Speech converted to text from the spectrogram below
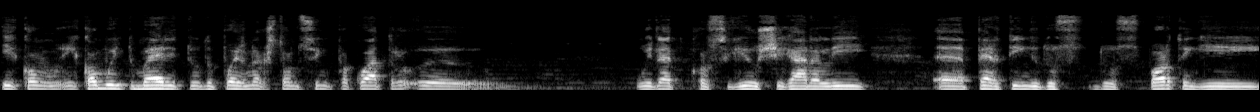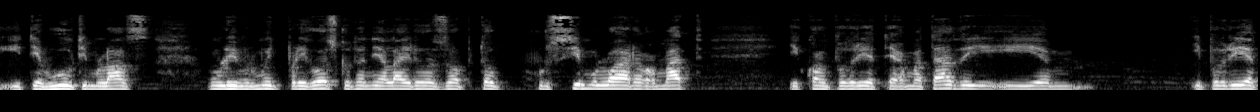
e com, e com muito mérito depois na questão do 5 para 4 eh, o Elétrico conseguiu chegar ali eh, pertinho do, do Sporting e, e teve o último lance um livro muito perigoso que o Daniel Airoso optou por simular o remate e quando poderia ter rematado e, e, um, e poderia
